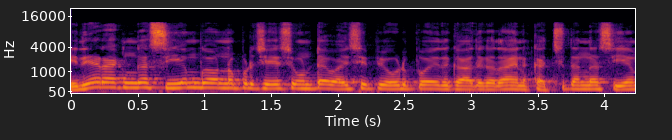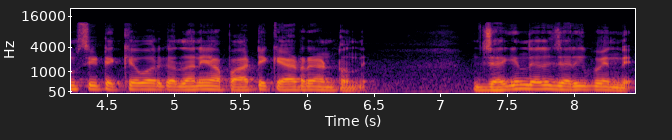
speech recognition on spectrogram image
ఇదే రకంగా సీఎంగా ఉన్నప్పుడు చేసి ఉంటే వైసీపీ ఓడిపోయేది కాదు కదా ఆయన ఖచ్చితంగా సీఎం సీట్ ఎక్కేవారు కదా అని ఆ పార్టీ కేడరే అంటుంది. జరిగింది ఏదో జరిగిపోయింది.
